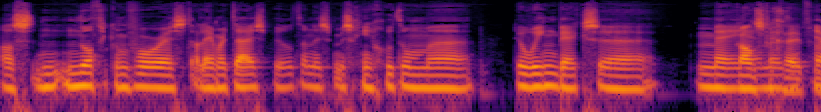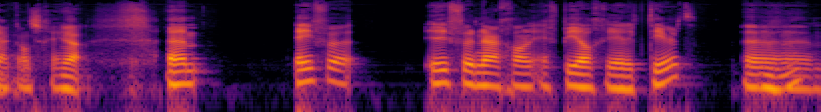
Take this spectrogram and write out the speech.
als Nottingham Forest alleen maar thuis speelt, dan is het misschien goed om eh, de wingbacks eh mee Kans te geven. Ja, kans te geven. Ja. Ehm, even, even naar gewoon FPL gerelateerd. Ehm, Mhm.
